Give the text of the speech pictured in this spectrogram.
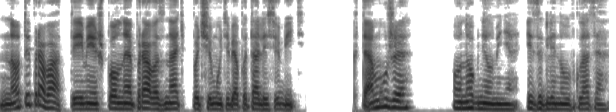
Но ты права, ты имеешь полное право знать, почему тебя пытались убить. К тому же...» Он обнял меня и заглянул в глаза.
